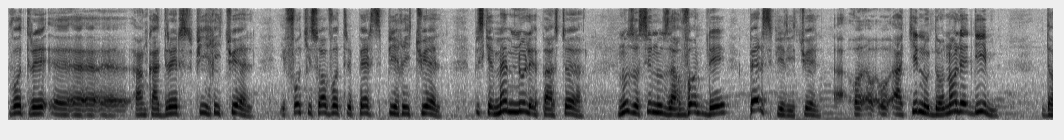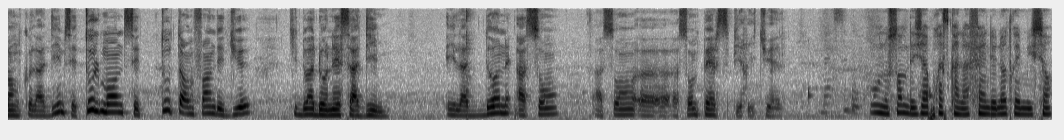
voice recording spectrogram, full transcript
votre euh, euh, encadreur spirituel. Il faut qu'il soit votre père spirituel. Puisque même nous, les pasteurs, nous aussi, nous avons des pères spirituels à, qui nous donnons les dîmes. Donc la dîme, c'est tout le monde, c'est tout enfant de Dieu qui doit donner sa dîme. Et il la donne à son, à son, euh, à son père spirituel. Merci beaucoup. Nous sommes déjà presque à la fin de notre émission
